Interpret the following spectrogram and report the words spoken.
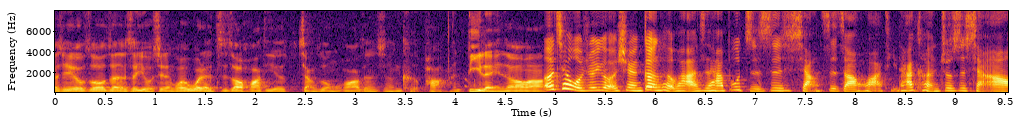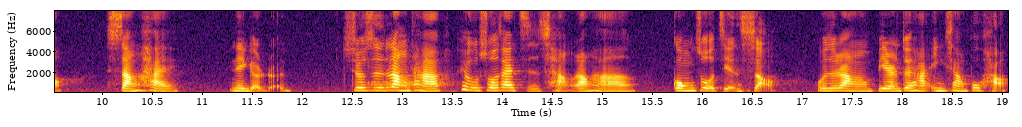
而且有时候真的是有些人会为了制造话题而讲这种话，真的是很可怕，很地雷，你知道吗？而且我觉得有些人更可怕的是，他不只是想制造话题，他可能就是想要伤害那个人，就是让他，譬如说在职场让他工作减少，或者让别人对他印象不好，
